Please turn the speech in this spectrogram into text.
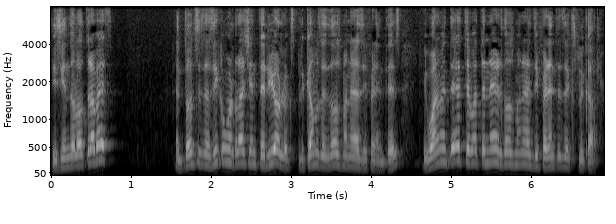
diciéndolo otra vez? Entonces, así como el Rashi anterior lo explicamos de dos maneras diferentes, igualmente este va a tener dos maneras diferentes de explicarlo.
